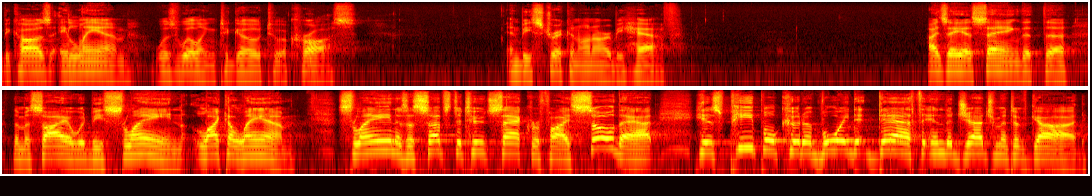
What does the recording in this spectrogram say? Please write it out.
Because a lamb was willing to go to a cross and be stricken on our behalf. Isaiah is saying that the, the Messiah would be slain like a lamb slain as a substitute sacrifice, so that his people could avoid death in the judgment of God.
